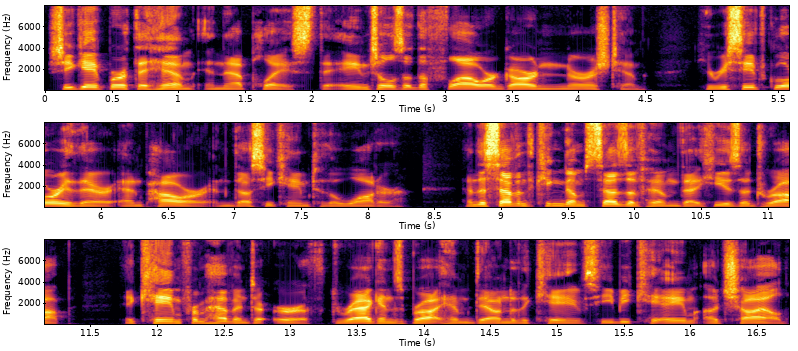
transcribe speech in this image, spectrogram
She gave birth to him in that place. The angels of the flower garden nourished him. He received glory there and power, and thus he came to the water. And the seventh kingdom says of him that he is a drop, it came from heaven to earth. Dragons brought him down to the caves. He became a child.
